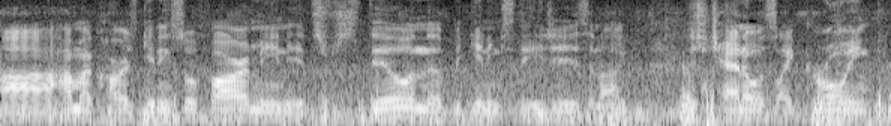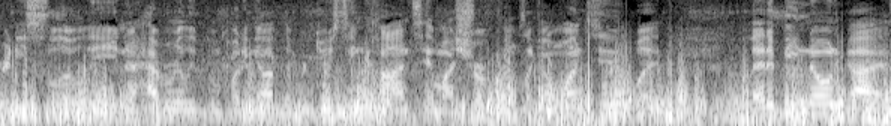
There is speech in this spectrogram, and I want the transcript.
uh, how my car is getting so far. I mean, it's still in the beginning stages, and like this channel is like growing pretty slowly, and I haven't really been putting out the producing content, my short films like I want to. But let it be known, guys,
